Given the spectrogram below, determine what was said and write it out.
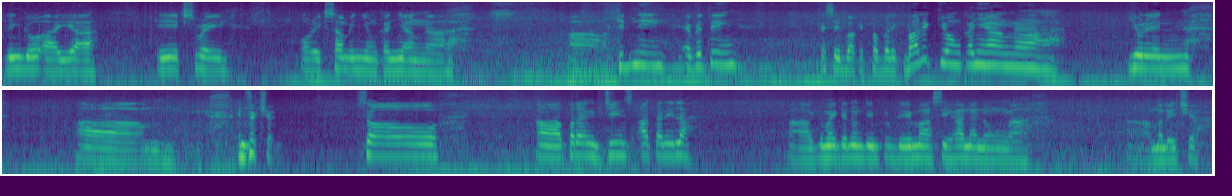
linggo ay ah, i-x-ray or examine yung kanyang ah, ah, kidney, everything. Kasi bakit pabalik-balik yung kanyang ah, urine um, infection. So, ah, parang genes ata nila. Ah, may ganun din problema si Hana nung ah, ah, maliit siya.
